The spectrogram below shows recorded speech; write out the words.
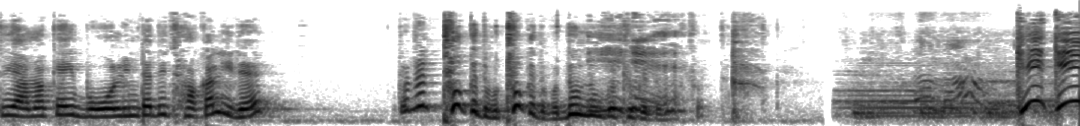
তুই আমাকে এই বোরলিনটা দিয়ে ঠকালি রে? তোটা ঠুকে দেবো ঠুকে দেবো দুম দুম করে ঠুকে দেবো। কি কি?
